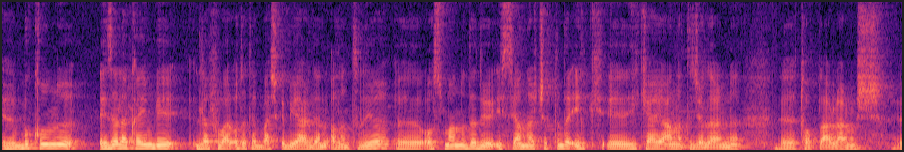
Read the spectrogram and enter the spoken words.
e, bu konu Ezel Akay'ın bir lafı var. O da tabii başka bir yerden alıntılıyor. E, Osmanlı'da diyor isyanlar çıktığında ilk e, hikaye anlatıcılarını e, toplarlarmış e,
